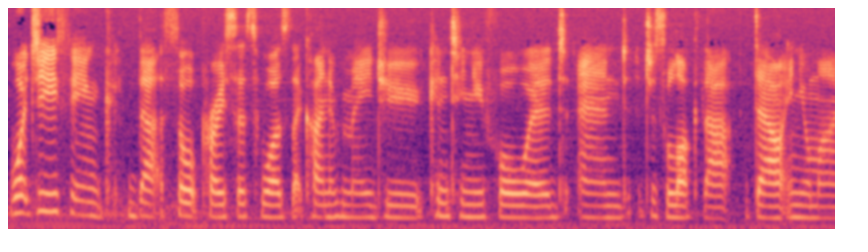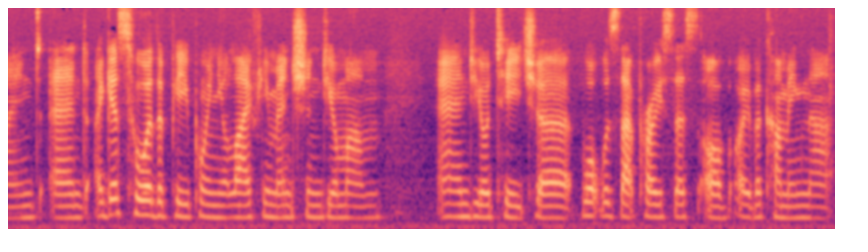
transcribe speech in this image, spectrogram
What do you think that thought process was that kind of made you continue forward and just lock that doubt in your mind? And I guess who are the people in your life? You mentioned your mum and your teacher. What was that process of overcoming that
